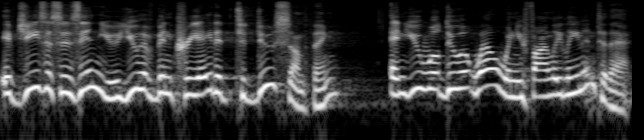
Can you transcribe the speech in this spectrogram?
If Jesus is in you, you have been created to do something, and you will do it well when you finally lean into that.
